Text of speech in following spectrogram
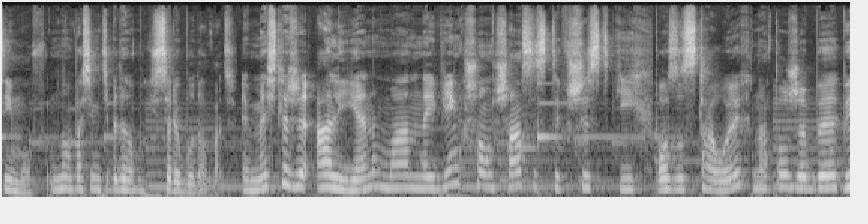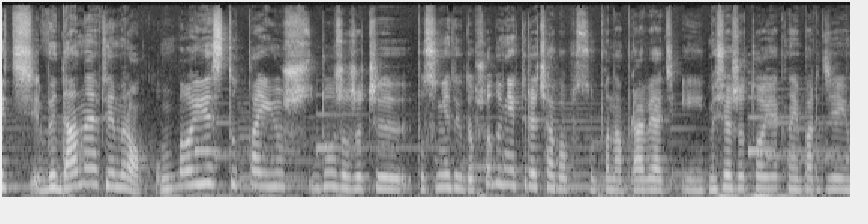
simów, no właśnie, gdzie będę tą historię budować. Y, Myślę, że Alien ma największą szansę z tych wszystkich pozostałych na to, żeby być wydane w tym roku, bo jest tutaj już dużo rzeczy posuniętych do przodu, niektóre trzeba po prostu ponaprawiać i myślę, że to jak najbardziej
